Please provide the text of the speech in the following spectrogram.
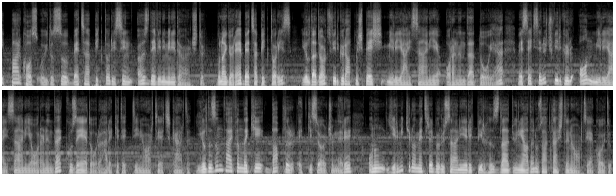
Hipparcos uydusu Beta Pictoris'in öz devinimini de ölçtü. Buna göre Beta Pictoris, yılda 4,65 miliyay saniye oranında doğuya ve 83,10 miliyay saniye oranında kuzeye doğru hareket ettiğini ortaya çıkardı. Yıldızın tayfındaki Doppler etkisi ölçümleri, onun 20 kilometre bölü saniyelik bir hızla dünyadan uzaklaştığını ortaya koydu.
